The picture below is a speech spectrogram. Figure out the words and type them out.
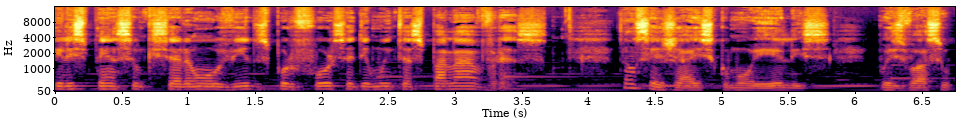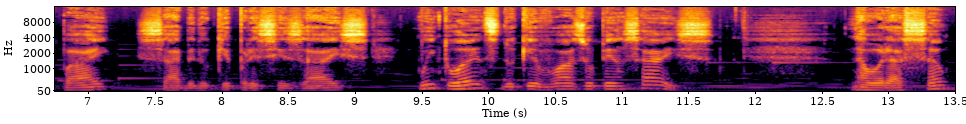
Eles pensam que serão ouvidos por força de muitas palavras. Não sejais como eles, pois vosso Pai sabe do que precisais, muito antes do que vós o pensais. Na oração,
